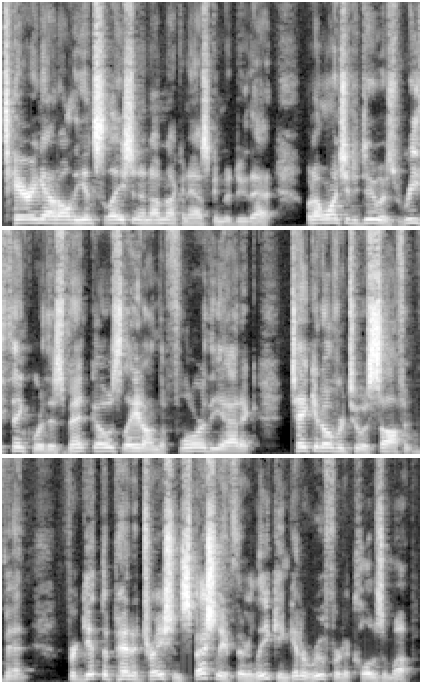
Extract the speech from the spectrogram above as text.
tearing out all the insulation? And I'm not going to ask him to do that. What I want you to do is rethink where this vent goes, lay it on the floor of the attic, take it over to a soffit vent. Forget the penetration, especially if they're leaking. Get a roofer to close them up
